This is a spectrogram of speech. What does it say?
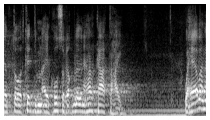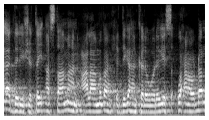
eegto ood kadibna ay kuu subxo qibladu inay halkaa tahay waxyaabahan aad daliishatay astaamahan calaamadahan xidigahan kala wareegay waxaan oo dhan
